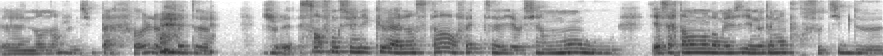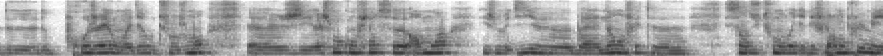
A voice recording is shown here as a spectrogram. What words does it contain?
Euh, non, non, je ne suis pas folle. En fait, euh, sans fonctionner que à l'instinct, en fait, il y a aussi un moment où il y a certains moments dans ma vie, et notamment pour ce type de, de, projet, on va dire, ou de changement, euh, j'ai vachement confiance en moi et je me dis, bah non, en fait, sans du tout m'envoyer des fleurs non plus, mais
